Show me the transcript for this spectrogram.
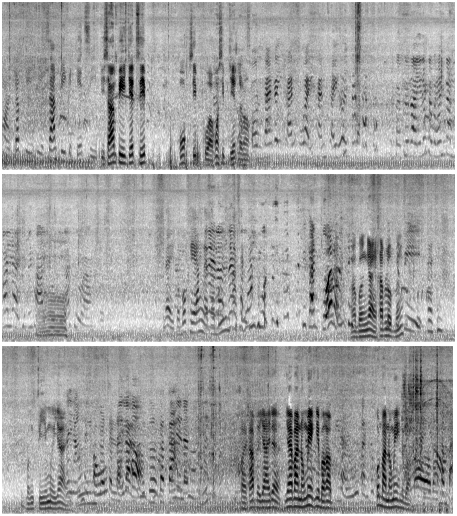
อ๋อจักปีอีกสามปีก็เจ็ดสิบอีกสามปีเจ็ดสิบหกสิบกว่าหกสิบเจ็ดแล้วเนาะคนกันก็อีกคันกล้วยอีกคันใช้เอ้ยก็คืออะไรนะก็ไปเห็นกันว่าใหญ่ที่ไปขายโอ้ได้ก็บ่แข็งเลยก็บื้นคือกันตัวน่ะมาเบิ่งย่ายครับรถเบิ่งปี เบิ่งฝีมือย่ายในนังบื้ให้นเขาก็สลายมันก็กะกะคอยครับเดี๋ยวยายเด้อยายบ้านน้องเมฆนี่บ่ครับคนบ้านน้องเมฆนี่บ่บ่บางคำบา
